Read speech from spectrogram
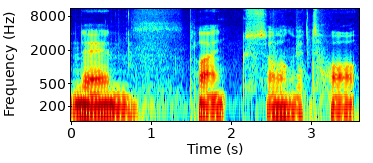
then planks along the top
